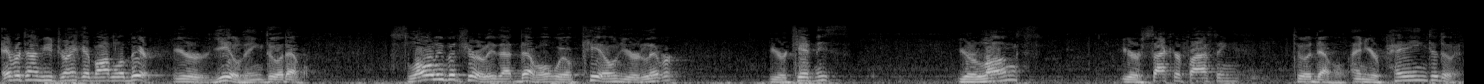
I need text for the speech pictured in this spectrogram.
Every time you drink a bottle of beer, you're yielding to a devil. Slowly but surely, that devil will kill your liver, your kidneys, your lungs. You're sacrificing to a devil, and you're paying to do it.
